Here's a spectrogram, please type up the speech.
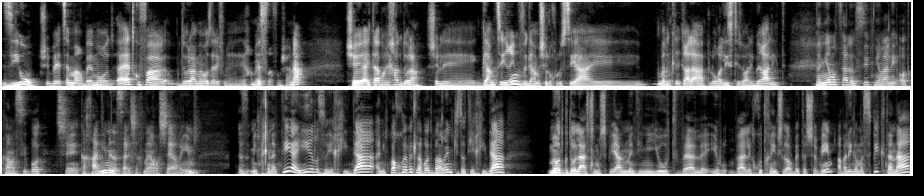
זיהו שבעצם הרבה מאוד, היה תקופה גדולה מאוד, זה היה לפני 15-20 שנה, שהייתה בריחה גדולה של אה, גם צעירים וגם של אוכלוסייה, אה, נקרא לה פלורליסטית או הליברלית. ואני רוצה להוסיף נראה לי עוד כמה סיבות שככה אני מנסה לשכנע ראשי ערים. אז מבחינתי העיר זו יחידה, אני כל כך אוהבת לעבוד בערים כי זאת יחידה מאוד גדולה שמשפיעה על מדיניות ועל, ועל איכות חיים של הרבה תושבים, אבל היא גם מספיק קטנה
